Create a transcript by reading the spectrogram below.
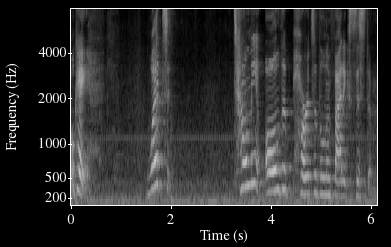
Okay. What tell me all the parts of the lymphatic system.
